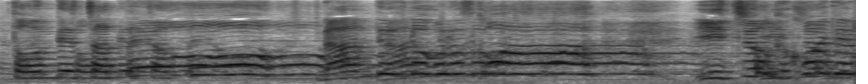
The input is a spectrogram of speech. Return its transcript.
ん飛んでっちゃったよ何ですかこのスコア !1 億超えてる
